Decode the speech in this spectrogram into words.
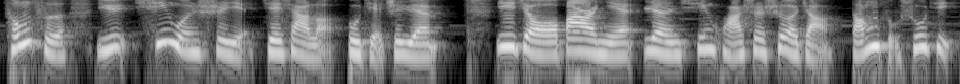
从此与新闻事业结下了不解之缘。一九八二年任新华社社长、党组书记，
